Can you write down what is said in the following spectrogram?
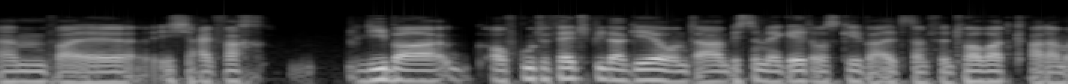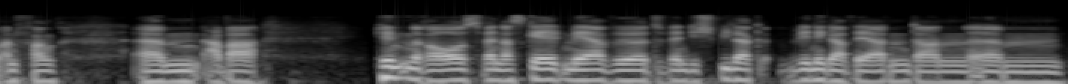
ähm, weil ich einfach lieber auf gute Feldspieler gehe und da ein bisschen mehr Geld ausgebe als dann für einen Torwart, gerade am Anfang. Ähm, aber hinten raus, wenn das Geld mehr wird, wenn die Spieler weniger werden, dann ähm,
